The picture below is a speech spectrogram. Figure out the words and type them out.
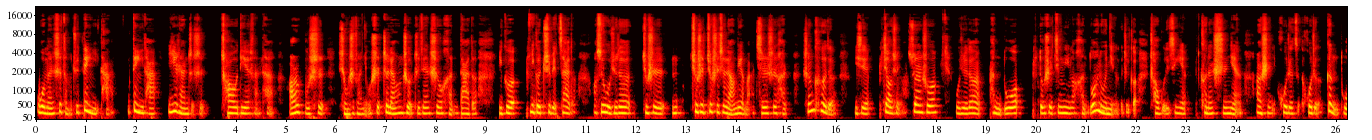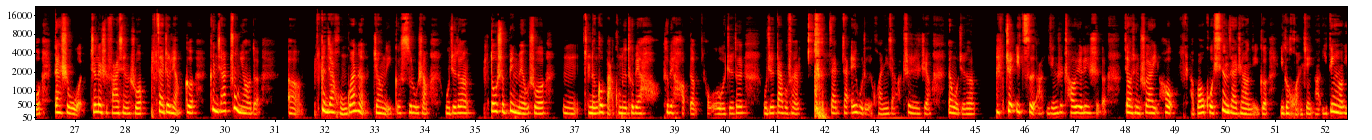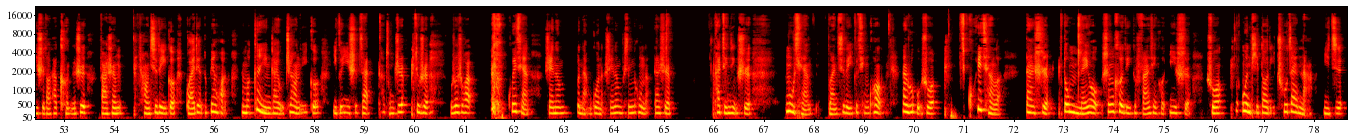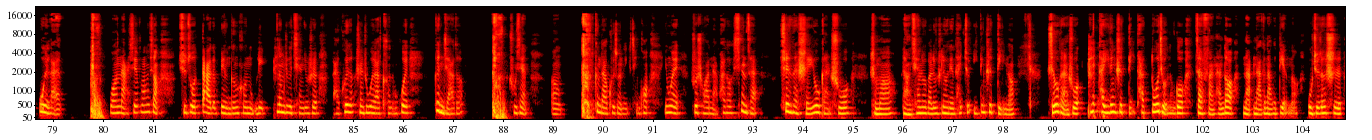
我们是怎么去定义它？定义它依然只是超跌反弹，而不是熊市转牛市，这两者之间是有很大的一个一个区别在的啊，所以我觉得就是嗯，就是就是这两点吧，其实是很深刻的一些教训啊。虽然说我觉得很多都是经历了很多很多年的这个炒股的经验，可能十年、二十年或者或者更多，但是我真的是发现说，在这两个更加重要的呃。更加宏观的这样的一个思路上，我觉得都是并没有说，嗯，能够把控的特别好、特别好的。我我觉得，我觉得大部分 在在 A 股这个环境下确实是这样。但我觉得 这一次啊，已经是超越历史的教训出来以后啊，包括现在这样的一个一个环境啊，一定要意识到它可能是发生 长期的一个拐点的变化。那么更应该有这样的一个一个意识在。总之就是，我说实话。亏钱谁能不难过呢？谁能不心痛呢？但是它仅仅是目前短期的一个情况。那如果说 亏钱了，但是都没有深刻的一个反省和意识，说问题到底出在哪，以及未来 往哪些方向去做大的变更和努力，那么这个钱就是白亏的，甚至未来可能会更加的 出现嗯。更大亏损的一个情况，因为说实话，哪怕到现在，现在谁又敢说什么两千六百六十六点它就一定是底呢？谁又敢说 它一定是底？它多久能够再反弹到哪哪个哪个点呢？我觉得是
